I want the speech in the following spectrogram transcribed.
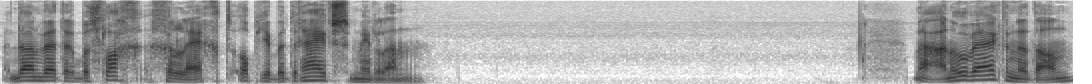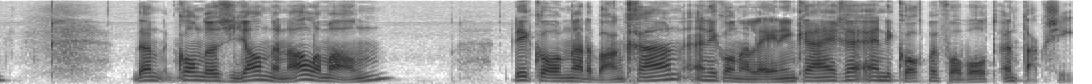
dan werd er beslag gelegd op je bedrijfsmiddelen. Nou, en hoe werkte het dan? Dan kon dus Jan en Alleman die kon naar de bank gaan en die kon een lening krijgen en die kocht bijvoorbeeld een taxi.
